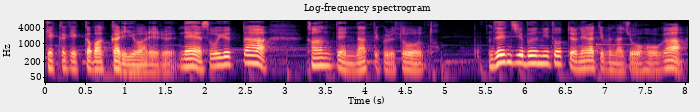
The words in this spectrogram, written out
結果結果ばっかり言われるねそういった観点になってくると全自分にとってのネガティブな情報が、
